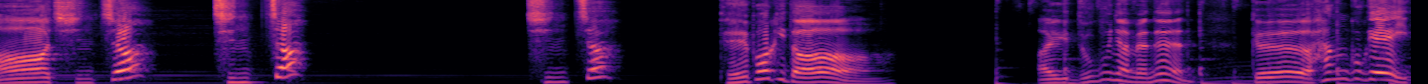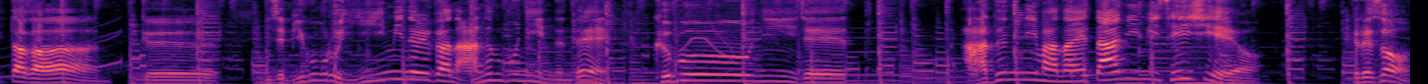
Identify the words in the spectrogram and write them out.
아 진짜? 진짜? 진짜? 대박이다. 아, 이게 누구냐면은, 그, 한국에 있다가, 그, 이제 미국으로 이민을 간 아는 분이 있는데, 그분이 이제, 아드님 하나에 따님이 셋이에요. 그래서,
